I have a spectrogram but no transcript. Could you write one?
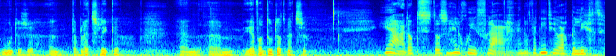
moeten ze een tablet slikken. En um, ja, wat doet dat met ze? Ja, dat, dat is een hele goede vraag. En dat werd niet heel erg belicht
